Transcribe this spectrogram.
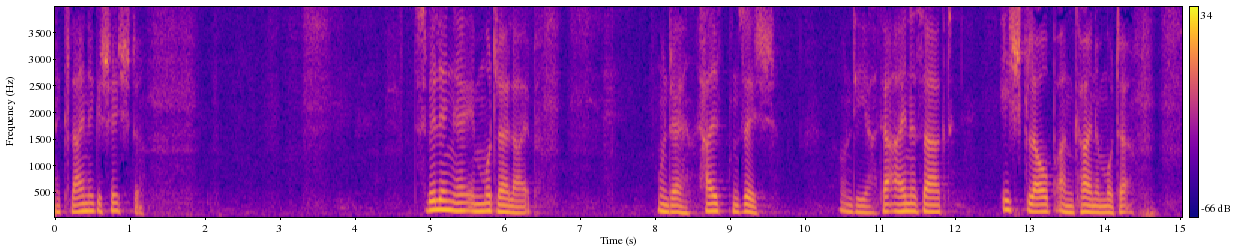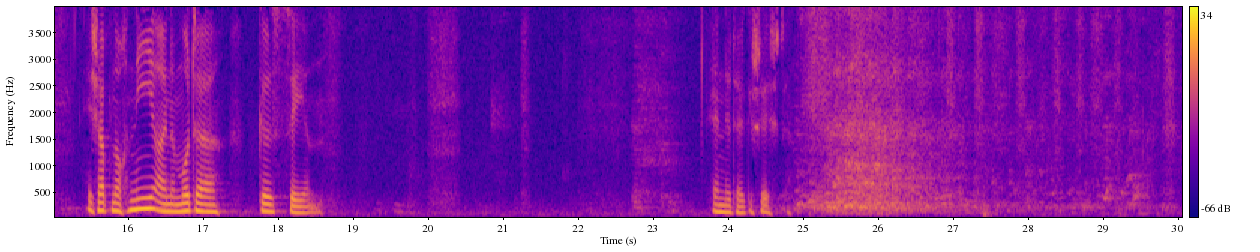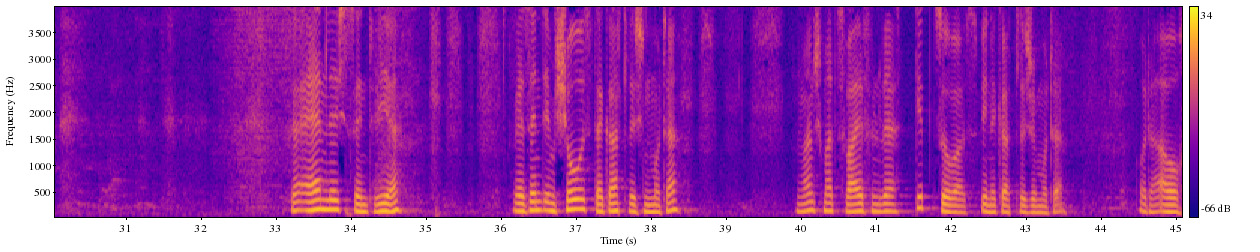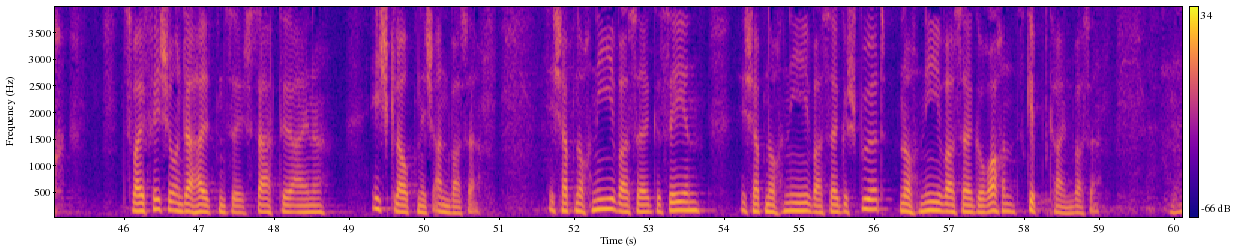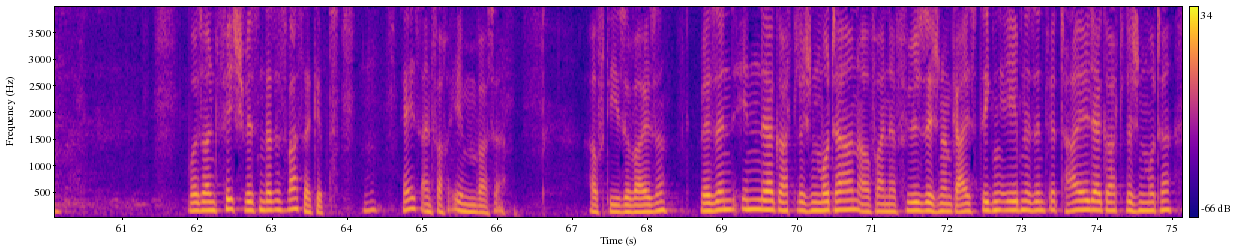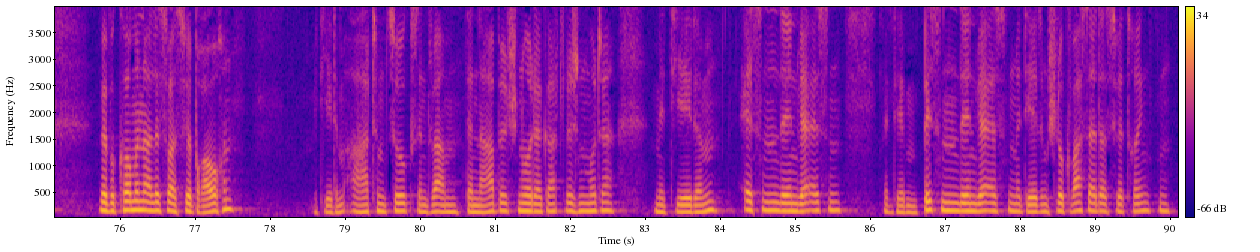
Eine kleine Geschichte. Zwillinge im Mutterleib unterhalten sich und die, der eine sagt, ich glaube an keine Mutter. Ich habe noch nie eine Mutter gesehen. Ende der Geschichte. So ähnlich sind wir. Wir sind im Schoß der göttlichen Mutter. Manchmal zweifeln wir, gibt sowas wie eine göttliche Mutter? Oder auch zwei Fische unterhalten sich, sagte einer. Ich glaube nicht an Wasser. Ich habe noch nie Wasser gesehen. Ich habe noch nie Wasser gespürt, noch nie Wasser gerochen. Es gibt kein Wasser. Hm? Woher soll ein Fisch wissen, dass es Wasser gibt? Hm? Er ist einfach im Wasser. Auf diese Weise. Wir sind in der göttlichen Mutter, auf einer physischen und geistigen Ebene sind wir Teil der göttlichen Mutter. Wir bekommen alles, was wir brauchen. Mit jedem Atemzug sind wir an der Nabelschnur der göttlichen Mutter. Mit jedem Essen, den wir essen, mit jedem Bissen, den wir essen, mit jedem Schluck Wasser, das wir trinken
